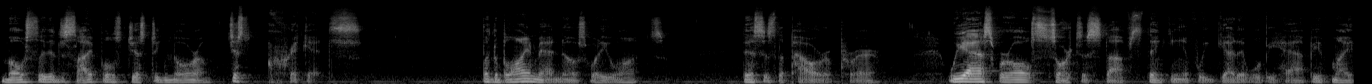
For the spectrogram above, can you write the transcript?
mostly the disciples just ignore him, just crickets. But the blind man knows what he wants. This is the power of prayer. We ask for all sorts of stuff, thinking if we get it, we'll be happy. If my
